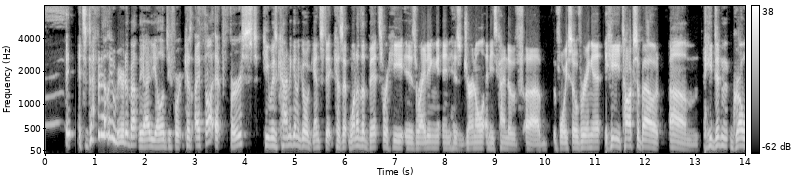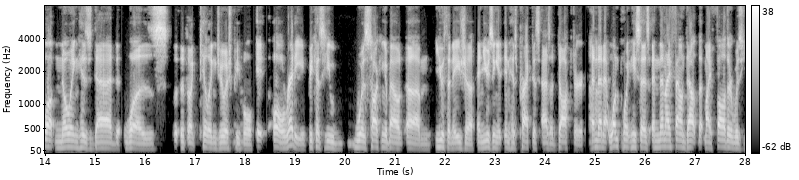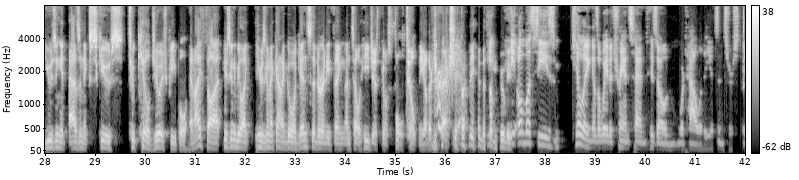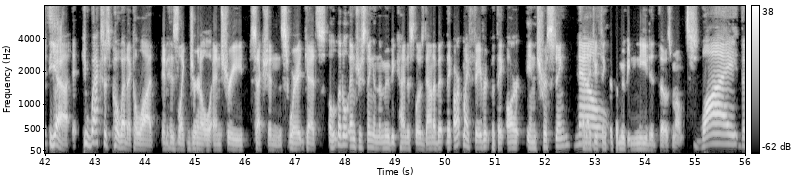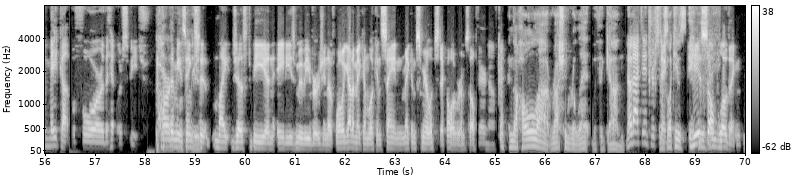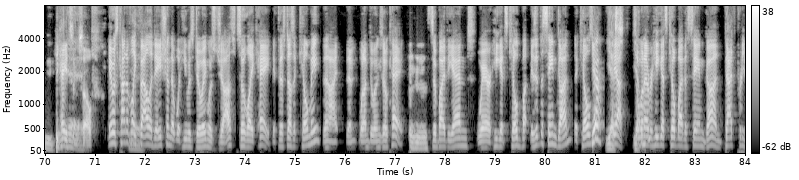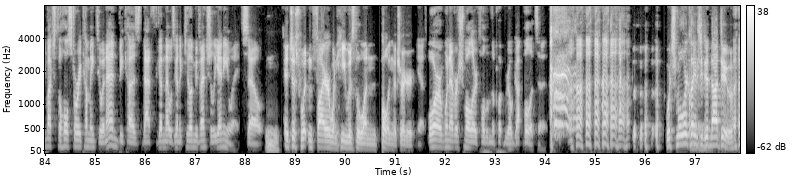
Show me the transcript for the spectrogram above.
It, it's definitely weird about the ideology for it because I thought at first he was kind of going to go against it because at one of the bits where he is writing in his journal and he's kind of uh, voiceovering it, he talks about um he didn't grow up knowing his dad was uh, like killing jewish Mm-hmm. people it, already because he was talking about um euthanasia and using it in his practice as a doctor Uh-huh. and then at one point he says and then i found out that my father was using it as an excuse to kill jewish people and i thought he was going to be like he was going to kind of go against it or anything until he just goes full tilt in the other direction Yeah. by the end of the movie he almost sees killing as a way to transcend his own mortality. It's interesting. It's, yeah he waxes poetic a lot in his like journal entry sections where it gets a little interesting and the movie kind of slows down a bit they aren't my favorite but they are interesting and i do think that the movie needed those moments Why the makeup before the Hitler speech? part that of me thinks weird. it might just be an 80s movie version of well we got to make him look insane make him smear lipstick all over himself Fair enough. And the whole uh, Russian roulette with the gun. No, that's interesting. Was like he, he is self-loathing he hates Yeah. himself It was kind of like Yeah. validation that what he was doing was just. So like, hey, if this doesn't kill me, then I then what I'm doing is okay. hmm So by the end, where he gets killed, but is it the same gun that kills? yeah Yes. Yeah. So Yep. whenever he gets killed by the same gun, that's pretty much the whole story coming to an end because that's the gun that was going to kill him eventually anyway. So Mm. it just wouldn't fire when he was the one pulling the trigger yes, or whenever Schmoeller told him to put real gu- bullets in it. which Mueller claims he did not do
